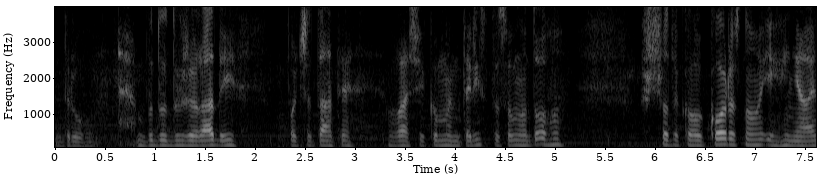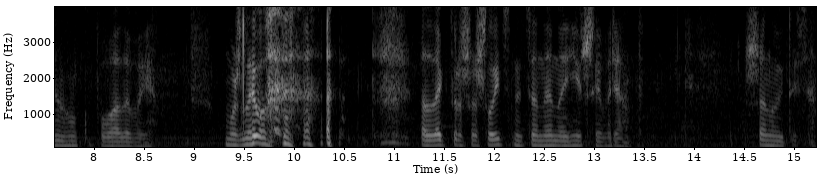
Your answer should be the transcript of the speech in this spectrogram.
другу. Буду дуже радий почитати ваші коментарі стосовно того, що такого корисного і геніального купували ви. Можливо, електрошашличниця не найгірший варіант. Шануйтеся.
